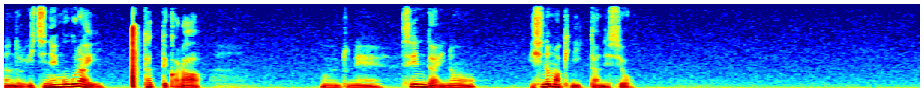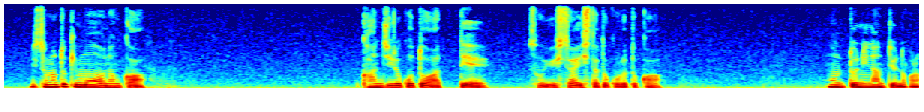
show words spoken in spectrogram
なんだろう1年後ぐらい経ってからうんとね仙台の石巻に行ったんですよ。でその時もなんか感じることはあってそういう被災したところとか本当に何て言うのかな。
